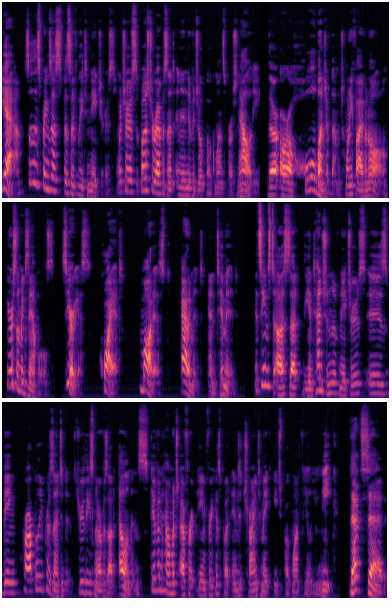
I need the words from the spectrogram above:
Yeah, so this brings us specifically to natures, which are supposed to represent an individual Pokemon's personality. There are a whole bunch of them, 25 in all. Here are some examples serious, quiet, modest, adamant, and timid. It seems to us that the intention of natures is being properly presented through these Narvazod elements, given how much effort Game Freak has put into trying to make each Pokemon feel unique. That said,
